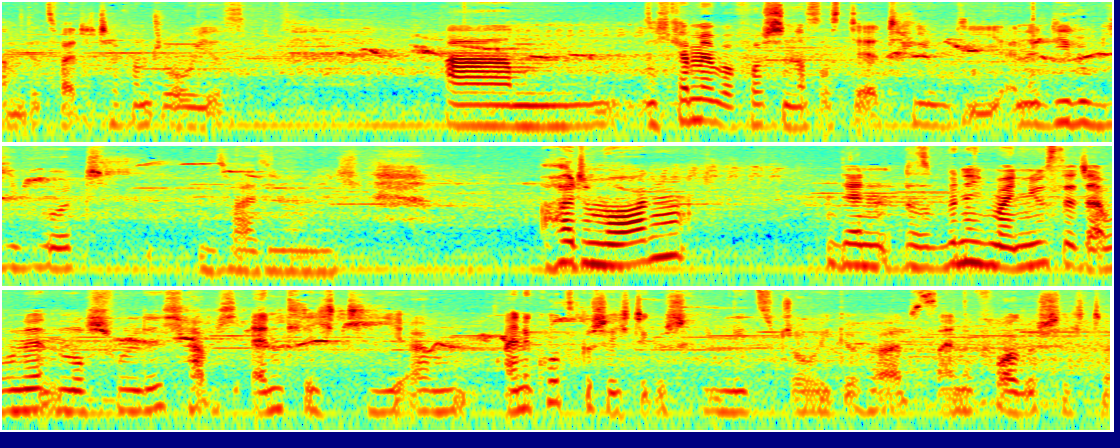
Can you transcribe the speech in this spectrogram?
ähm, der zweite Teil von Joey ist. Ähm, ich kann mir aber vorstellen, dass aus der Trilogie eine Dilogie wird. Das weiß ich noch nicht. Heute Morgen denn das bin ich meinen Newsletter-Abonnenten noch schuldig, habe ich endlich die ähm, eine Kurzgeschichte geschrieben, die zu Joey gehört. Das ist eine Vorgeschichte.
